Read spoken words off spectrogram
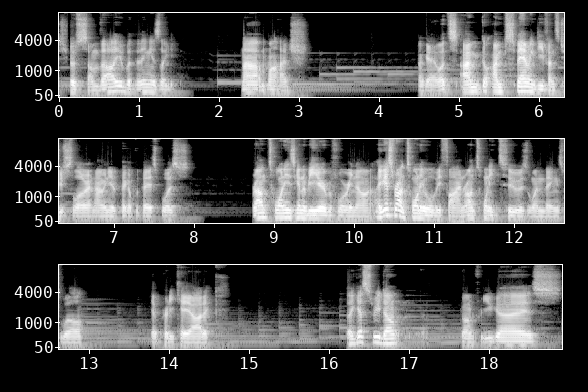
shows some value, but the thing is, like, not much. Okay, let's... I'm I'm spamming defense too slow right now. We need to pick up the pace, boys. Round 20 is going to be here before we know it. I guess round 20 will be fine. Round 22 is when things will get pretty chaotic. I guess we don't... Going for you guys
